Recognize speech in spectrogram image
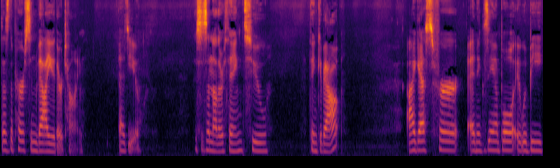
Does the person value their time as you? This is another thing to think about. I guess for an example, it would be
